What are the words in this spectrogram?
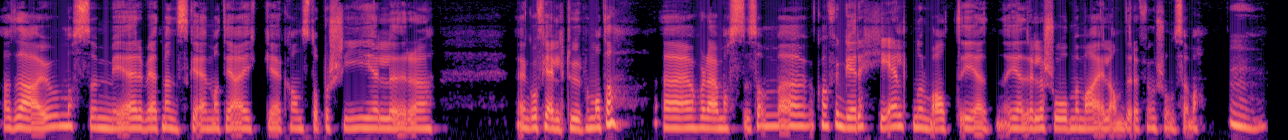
Altså, det er jo masse mer ved et menneske enn at jeg ikke kan stå på ski eller eh, gå fjelltur, på en måte. Eh, for det er masse som eh, kan fungere helt normalt i en, i en relasjon med meg eller andre funksjonshemma. Mm.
